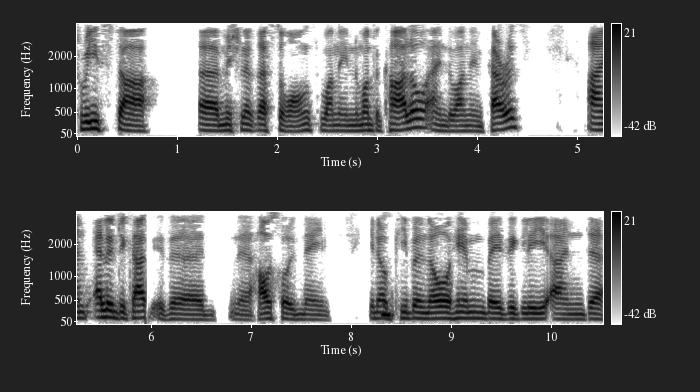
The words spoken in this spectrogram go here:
three-star Michelin restaurants, one in Monte Carlo and one in Paris. And Alain Ducasse is a, household name. You know, mm-hmm. people know him basically, and uh,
